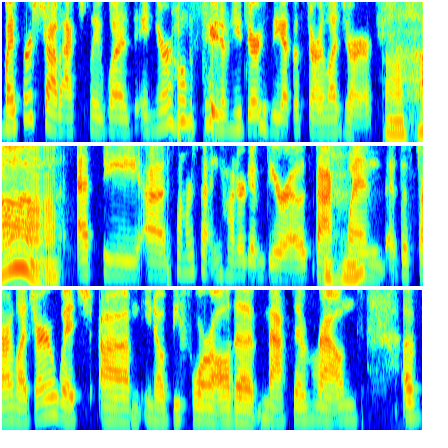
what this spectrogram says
my first job actually was in your home state of New Jersey at the Star Ledger uh-huh. um, at the uh, Somerset and Hunterdon bureaus back mm-hmm. when the Star Ledger, which, um, you know, before all the massive rounds of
